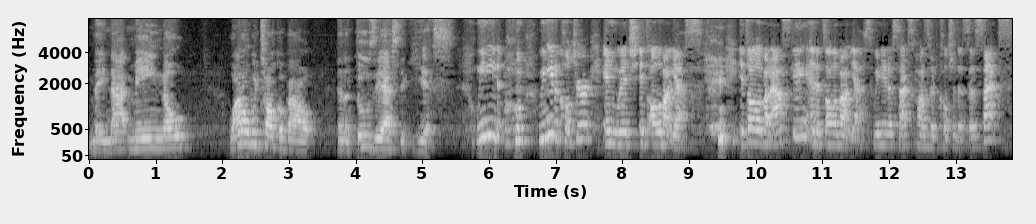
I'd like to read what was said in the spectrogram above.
may not mean no, why don't we talk about an enthusiastic yes? We need we need a culture in which it's all about yes. it's all about asking and it's all about yes. We need a sex positive culture that says sex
